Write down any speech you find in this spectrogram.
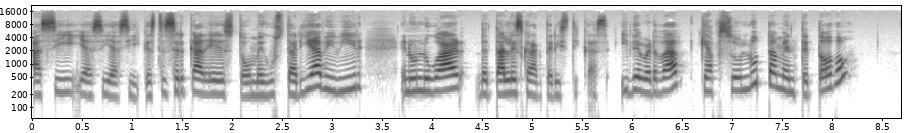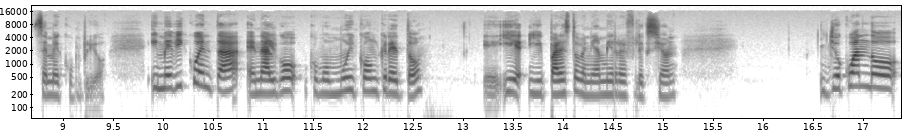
así y así, así, que esté cerca de esto, me gustaría vivir en un lugar de tales características. Y de verdad que absolutamente todo se me cumplió. Y me di cuenta en algo como muy concreto eh, y, para esto venía mi reflexión, yo cuando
